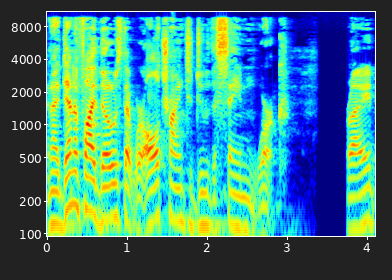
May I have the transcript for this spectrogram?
and identify those that were all trying to do the same work right?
